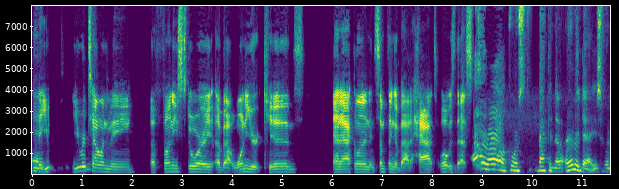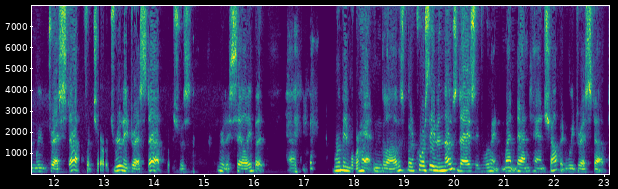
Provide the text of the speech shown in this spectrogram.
Now, And you you were telling me a funny story about one of your kids at Acklen and something about a hat. What was that Oh, story? well, of course, back in the early days when we dressed up for church, really dressed up, which was really silly, but uh, women wore hat and gloves. But of course, even those days, if we went, went downtown shopping, we dressed up.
